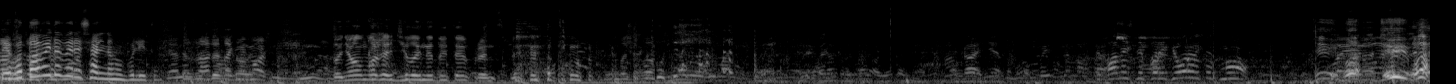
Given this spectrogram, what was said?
Ти готовий до вирішального боліту? Я не знаю, що так не можна. Ну, до нього може діло й не дойти, в принципі. Степанич, не передьоруйте знову. Діма! Діма!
